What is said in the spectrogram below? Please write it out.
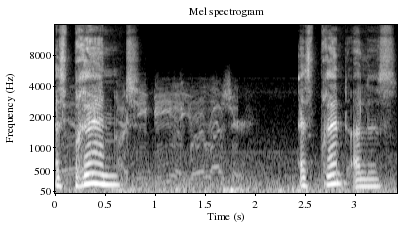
Es brennt. Es brennt alles.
